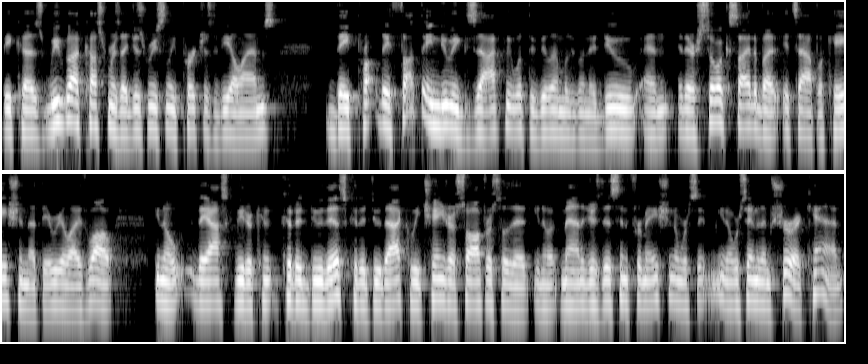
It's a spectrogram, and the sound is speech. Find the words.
because we've got customers that just recently purchased VLMs. They pro- they thought they knew exactly what the VLM was going to do, and they're so excited about its application that they realize, wow, you know, they ask Vidir, could it do this? Could it do that? Could we change our software so that you know it manages this information? And we're saying, you know, we're saying to them, sure, it can.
